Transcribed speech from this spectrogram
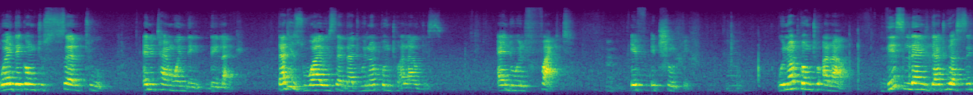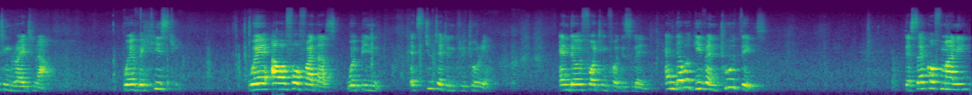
where they're going to sell to anytime when they, they like. That is why we said that we're not going to allow this. And we'll fight if it should be. We're not going to allow. This land that we are sitting right now, we have a history where our forefathers were being executed in Pretoria and they were fighting for this land. And they were given two things the sake of money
